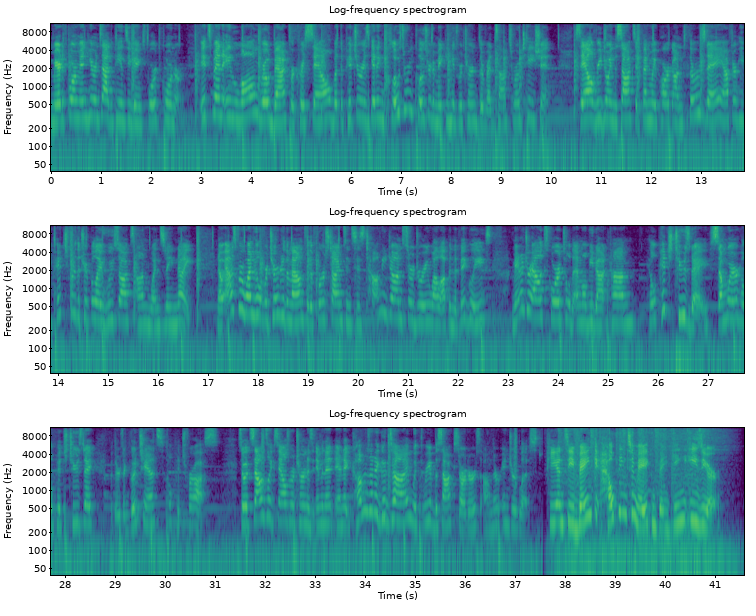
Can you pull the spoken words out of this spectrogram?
Meredith Gorman here inside the PNC Bank Sports Corner. It's been a long road back for Chris Sale, but the pitcher is getting closer and closer to making his return to the Red Sox rotation. Sale rejoined the Sox at Fenway Park on Thursday after he pitched for the AAA Woo Sox on Wednesday night. Now, as for when he'll return to the mound for the first time since his Tommy John surgery while up in the big leagues, manager Alex Cora told MLB.com he'll pitch Tuesday. Somewhere he'll pitch Tuesday, but there's a good chance he'll pitch for us. So it sounds like Sale's return is imminent, and it comes at a good time with three of the Sox starters on their injured list. PNC Bank helping to make banking easier.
